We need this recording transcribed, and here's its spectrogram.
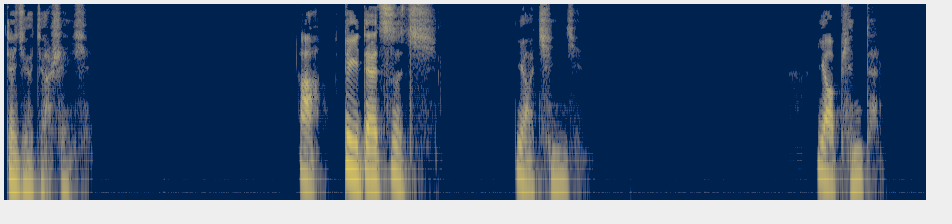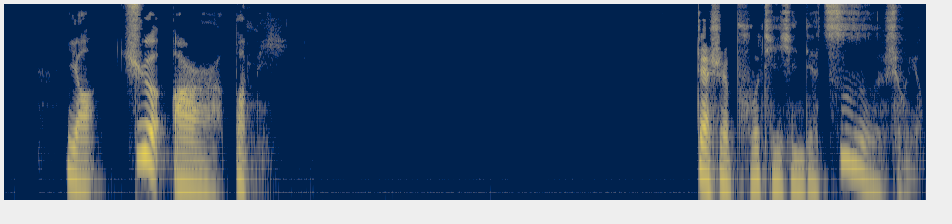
这就叫身心啊，对待自己。要清净，要平等，要觉而不迷，这是菩提心的自受用。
